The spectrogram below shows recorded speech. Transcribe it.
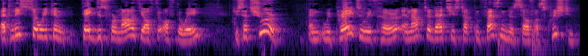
at least so we can take this formality off the, off the way? She said, Sure. And we prayed with her, and after that, she started confessing herself as Christian.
